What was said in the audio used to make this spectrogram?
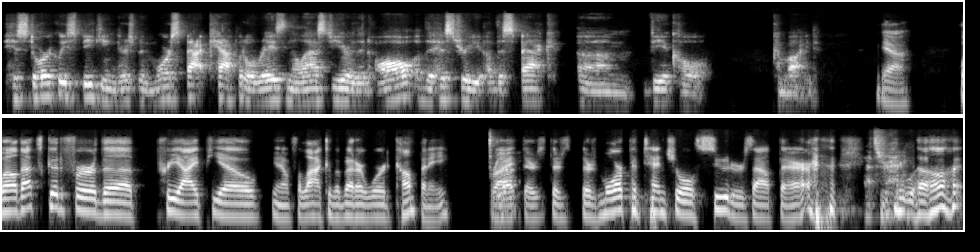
historically speaking, there's been more SPAC capital raised in the last year than all of the history of the SPAC um, vehicle combined. Yeah, well, that's good for the pre-IPO, you know, for lack of a better word, company right? Yeah. There's there's there's more potential suitors out there. That's right. well,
